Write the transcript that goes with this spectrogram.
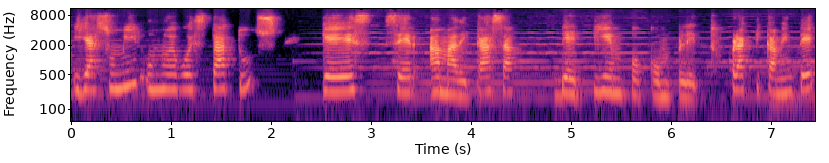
y asumir un nuevo estatus que es ser ama de casa de tiempo completo. Prácticamente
